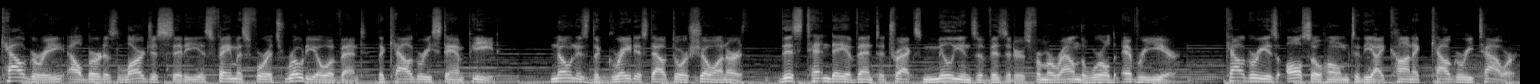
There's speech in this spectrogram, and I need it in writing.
Calgary, Alberta's largest city is famous for its rodeo event, the Calgary Stampede. Known as the greatest outdoor show on earth, this 10-day event attracts millions of visitors from around the world every year. Calgary is also home to the iconic Calgary Tower,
